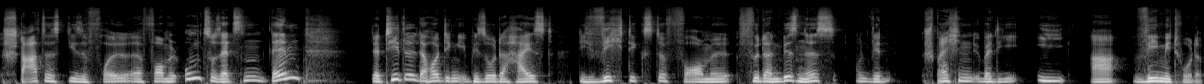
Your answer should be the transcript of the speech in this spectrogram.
startest, diese äh, Formel umzusetzen, denn der Titel der heutigen Episode heißt die wichtigste Formel für dein Business und wir sprechen über die IAW-Methode.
